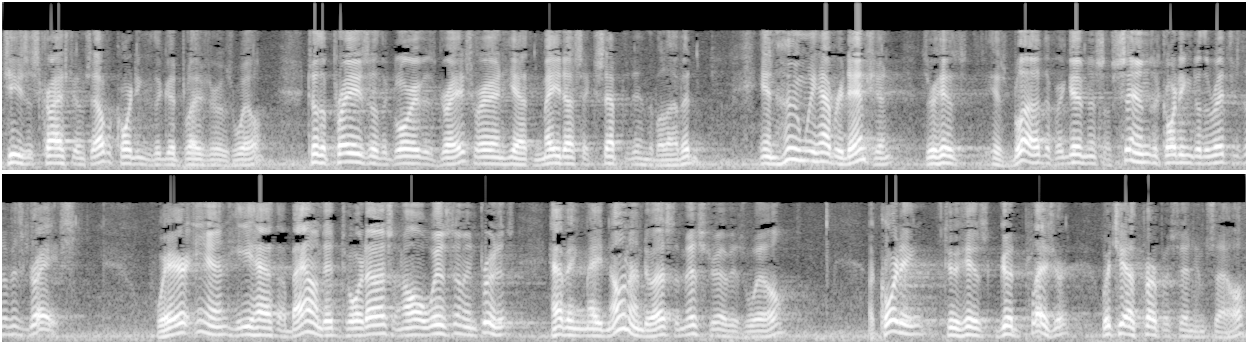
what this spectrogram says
Jesus Christ to Himself, according to the good pleasure of His will, to the praise of the glory of His grace, wherein He hath made us accepted in the Beloved, in whom we have redemption through His His blood, the forgiveness of sins, according to the riches of His grace, wherein He hath abounded toward us in all wisdom and prudence, having made known unto us the mystery of His will, according to His good pleasure, which he hath purposed in himself,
